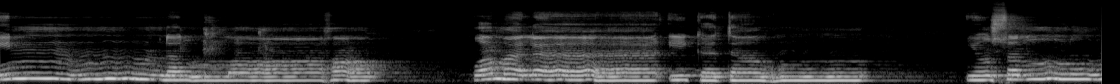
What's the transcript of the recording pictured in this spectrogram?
إن الله وملائكته يصلون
